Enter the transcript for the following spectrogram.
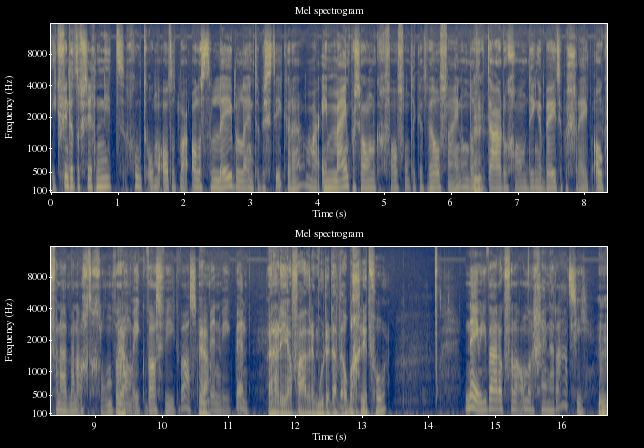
ik vind het op zich niet goed om altijd maar alles te labelen en te bestikkeren. Maar in mijn persoonlijke geval vond ik het wel fijn, omdat Hm. ik daardoor gewoon dingen beter begreep. Ook vanuit mijn achtergrond, waarom ik was wie ik was en Ja. ben wie ik ben. En hadden jouw vader en moeder daar wel begrip voor? Nee, die waren ook van een andere generatie. Hm.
